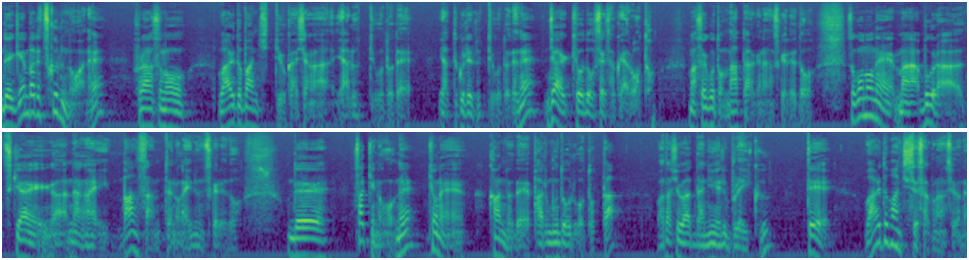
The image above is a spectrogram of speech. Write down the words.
で現場で作るのはねフランスのワイルドバンチっていう会社がやるっていうことでやってくれるっていうことでね。じゃあ共同制作やろうと、まあ、そういうことになったわけなんですけれど。そこのね、まあ、僕ら付き合いが長いバンさんっていうのがいるんですけれど。でさっきのね去年カンヌでパルムドールを取った「私はダニエル・ブレイク」ってワイルドバンチ制作なんですよね。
